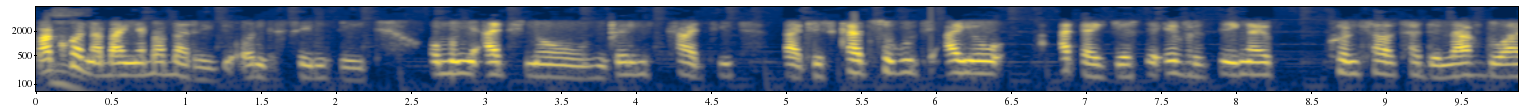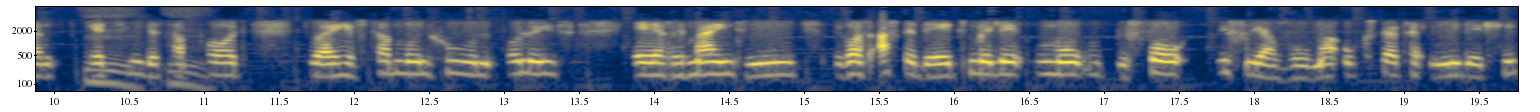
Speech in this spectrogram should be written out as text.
Bakhona abanye ababa ready on the same day. Omunye athi no ngicela isikhathi but isikhathi sokuthi ayo adigeste everything ayo consult the loved ones getting the support. Do i have someone who will always uh, remind me? Because after that mele mo- before if uyavuma ukustarta immediately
